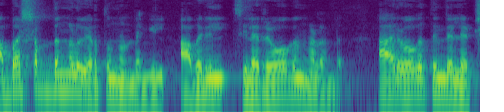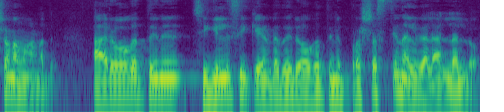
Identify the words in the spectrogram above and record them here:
അപശബ്ദങ്ങൾ ഉയർത്തുന്നുണ്ടെങ്കിൽ അവരിൽ ചില രോഗങ്ങളുണ്ട്. ആ രോഗത്തിന്റെ ലക്ഷണമാണത്. ആ രോഗത്തിന് ചികിത്സിക്കേണ്ടത് രോഗത്തിന് പ്രശസ്തി നൽകലല്ലോ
